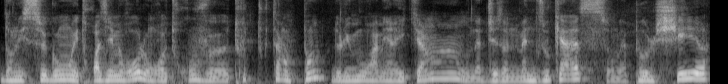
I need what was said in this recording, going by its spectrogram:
Dans les second et troisième rôles, on retrouve tout, tout un pan de l'humour américain. On a Jason Manzoukas, on a Paul Scheer,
